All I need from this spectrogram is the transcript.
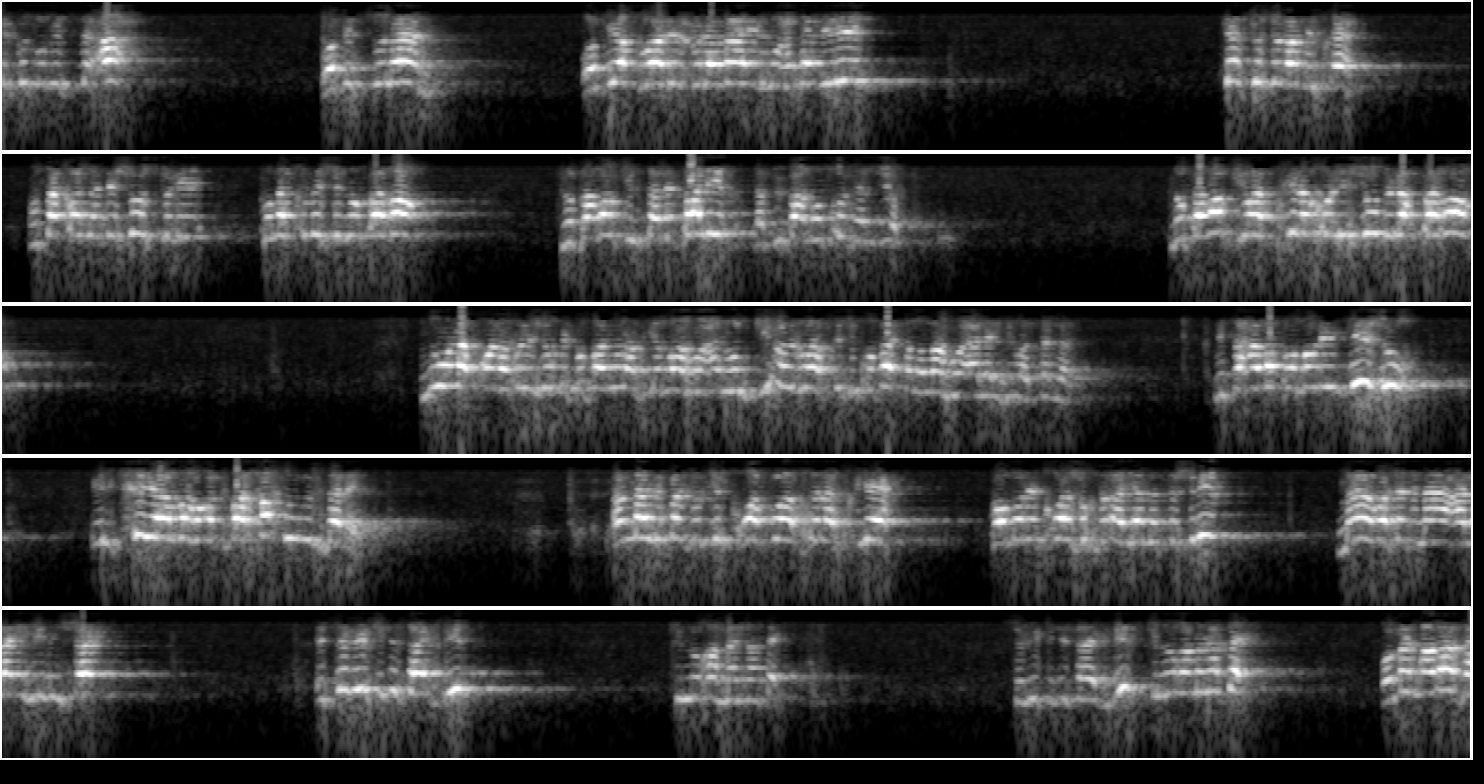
Qu'est-ce que cela, mes frères? On s'accroche à des choses qu'on a trouvées chez nos parents. Nos parents qui ne savaient pas lire, la plupart d'entre eux, bien sûr. Nos parents qui ont appris la religion de leurs parents. Nous, on apprend la religion des compagnons, anhum, qui eux l'ont appris du prophète, sallallahu alayhi wa sallam. Les sahaba, pendant les dix jours, ils crient à Allah Akbar partout où ils allaient. Le fait de dire trois fois après la prière, pendant les trois jours de l'ayam al-tashriq, ma wajadna alayhi min shay. Et celui qui dit ça existe, tu nous ramènes un texte. Celui qui dit ça existe, tu nous ramènes un texte. ومن أراد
